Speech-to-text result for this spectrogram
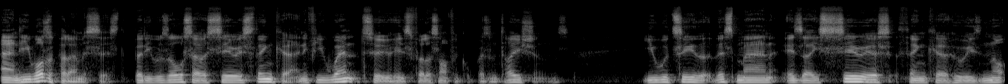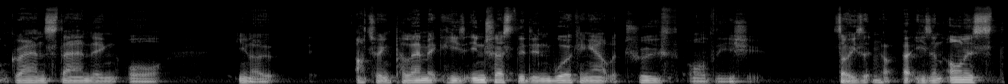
and he was a polemicist but he was also a serious thinker and if you went to his philosophical presentations you would see that this man is a serious thinker who is not grandstanding or you know uttering polemic he's interested in working out the truth of the issue so he's a, uh, he's an honest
